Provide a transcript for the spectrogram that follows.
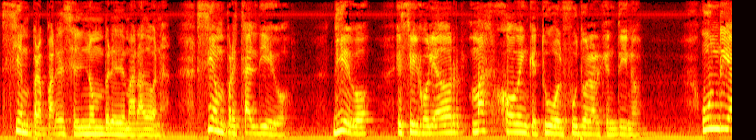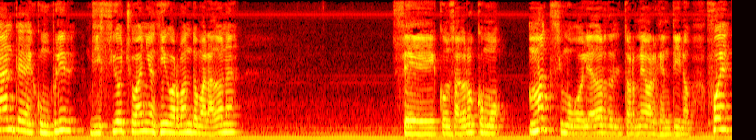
siempre aparece el nombre de Maradona. Siempre está el Diego. Diego es el goleador más joven que tuvo el fútbol argentino. Un día antes de cumplir 18 años, Diego Armando Maradona se consagró como máximo goleador del torneo argentino. Fue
